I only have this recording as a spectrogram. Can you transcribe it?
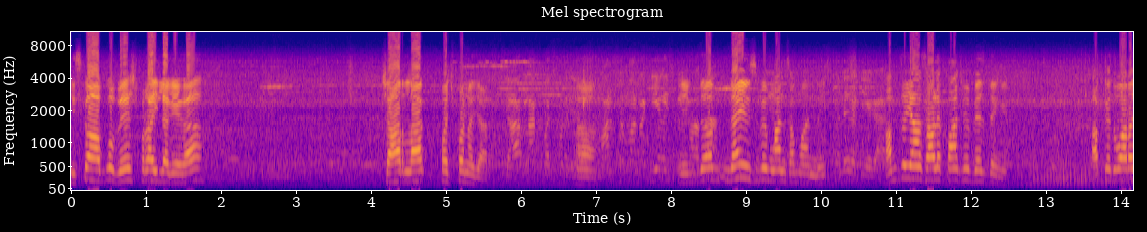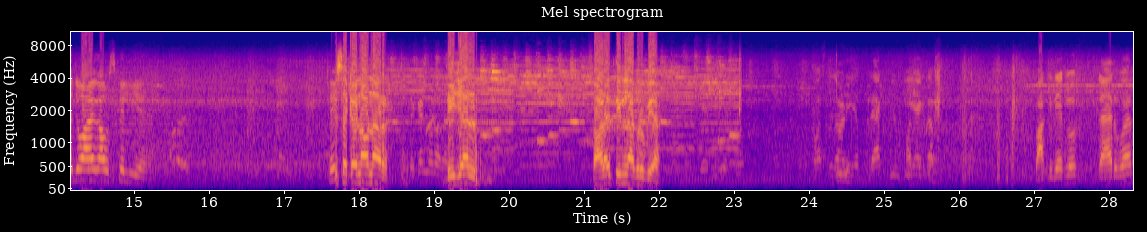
इसका आपको बेस्ट प्राइस लगेगा चार लाख पचपन हज़ार। चार लाख पचपन हज़ार। हाँ। मान सम्मान रखिएगा एकदम नहीं इसमें मान सम्मान नहीं। नहीं रखिएगा। हम तो यहाँ साढ़े पाँच में बेच देंगे। आपके द्वारा जो आएगा उसके लिए है। सेकेंड ऑनर डीजल साढ़े तीन लाख रुपया। बाकी देख लो, टायर वायर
